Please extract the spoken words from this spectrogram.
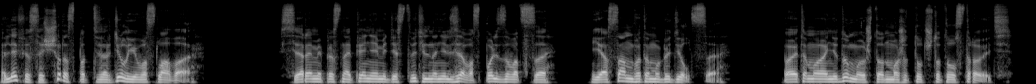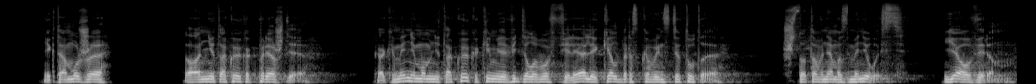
Лефис еще раз подтвердил его слова. «Серыми песнопениями действительно нельзя воспользоваться, я сам в этом убедился. Поэтому я не думаю, что он может тут что-то устроить. И к тому же, он не такой, как прежде. Как минимум не такой, каким я видел его в филиале Келберского института. Что-то в нем изменилось. Я уверен.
